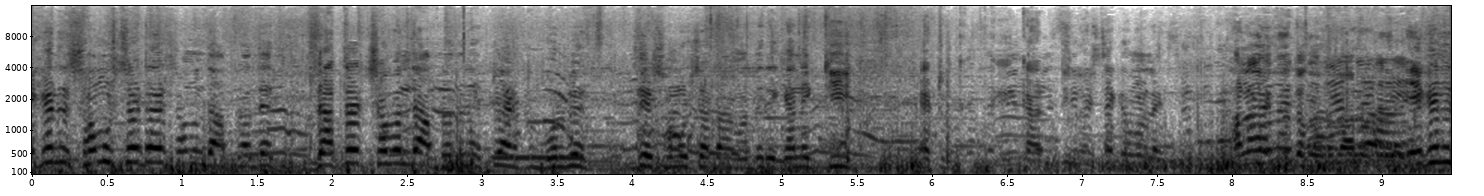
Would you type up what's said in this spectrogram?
এখানে সমস্যাটা সম্বন্ধে আপনাদের যাতায়াত সম্বন্ধে আপনাদের একটু একটু বলবেন যে সমস্যাটা আমাদের এখানে কি? একটু কেমন লাগছে ভালো লাগছে তো এখানে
